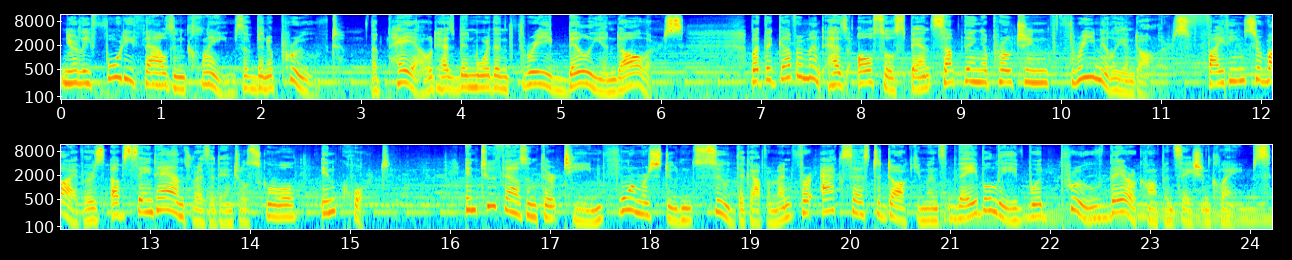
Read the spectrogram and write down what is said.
nearly 40,000 claims have been approved. The payout has been more than $3 billion. But the government has also spent something approaching $3 million fighting survivors of St. Anne's Residential School in court. In 2013, former students sued the government for access to documents they believed would prove their compensation claims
